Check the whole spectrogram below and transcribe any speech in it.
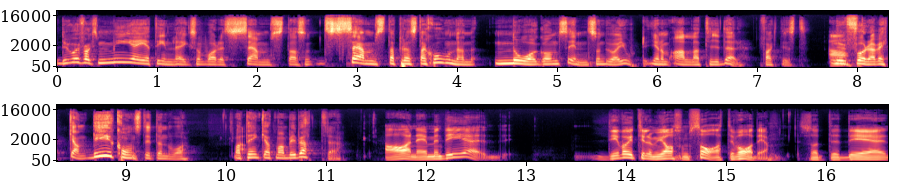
du var ju faktiskt med i ett inlägg som var det sämsta, sämsta prestationen någonsin som du har gjort genom alla tider, faktiskt. Ja. Nu förra veckan. Det är ju konstigt ändå. Man tänker att man blir bättre. Ja, nej, men det, det var ju till och med jag som sa att det var det. Så att det,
